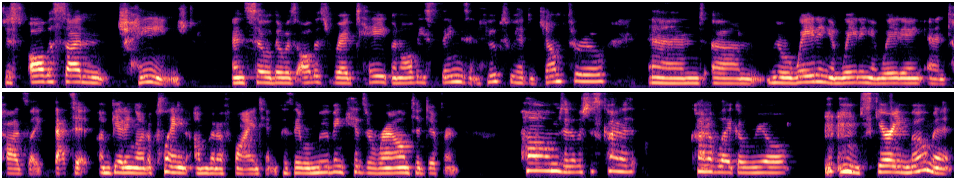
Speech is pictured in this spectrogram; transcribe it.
just all of a sudden changed, and so there was all this red tape and all these things and hoops we had to jump through, and um, we were waiting and waiting and waiting, and Todd's like, "That's it, I'm getting on a plane, I'm going to find him," because they were moving kids around to different homes, and it was just kind of kind of like a real scary moment.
